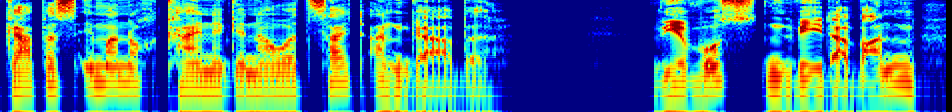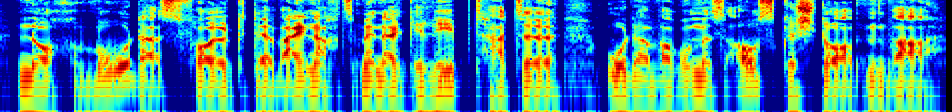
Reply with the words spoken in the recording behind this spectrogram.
gab es immer noch keine genaue Zeitangabe. Wir wussten weder wann noch wo das Volk der Weihnachtsmänner gelebt hatte oder warum es ausgestorben war.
